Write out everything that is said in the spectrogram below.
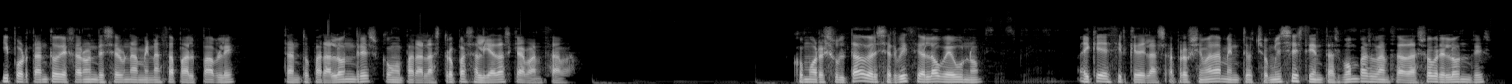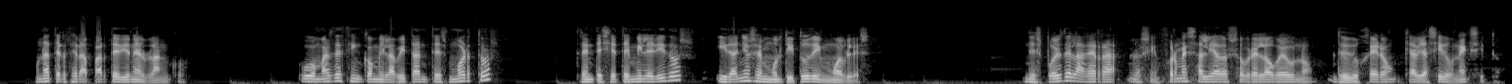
y por tanto dejaron de ser una amenaza palpable tanto para Londres como para las tropas aliadas que avanzaban. Como resultado del servicio de la V1, hay que decir que de las aproximadamente 8.600 bombas lanzadas sobre Londres, una tercera parte dio en el blanco. Hubo más de 5.000 habitantes muertos, 37.000 heridos y daños en multitud de inmuebles, Después de la guerra, los informes aliados sobre el OV-1 dedujeron que había sido un éxito,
